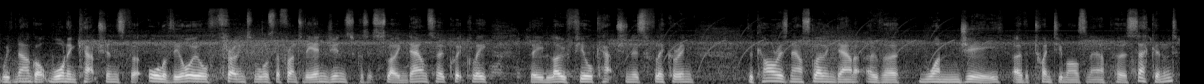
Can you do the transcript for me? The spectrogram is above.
we've now got warning captions for all of the oil thrown towards the front of the engines because it's slowing down so quickly. The low fuel caption is flickering. The car is now slowing down at over 1G, over 20 miles an hour per second,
